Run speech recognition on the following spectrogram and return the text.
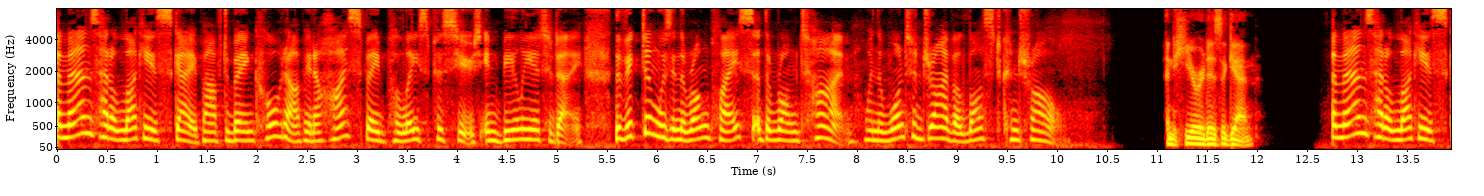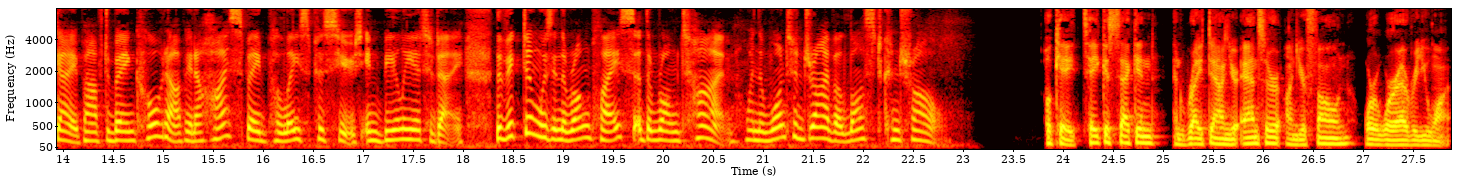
A man's had a lucky escape after being caught up in a high speed police pursuit in Beeliar today. The victim was in the wrong place at the wrong time when the wanted driver lost control. And here it is again. A man's had a lucky escape after being caught up in a high speed police pursuit in Beeliar today. The victim was in the wrong place at the wrong time when the wanted driver lost control. Okay, take a second and write down your answer on your phone or wherever you want.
